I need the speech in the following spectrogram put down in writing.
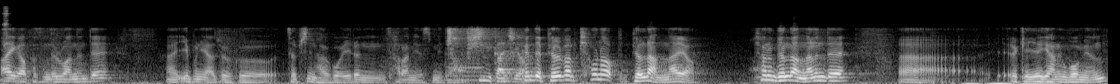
아이가 아파서 늘 왔는데 아, 이분이 아주 그 접신하고 이런 사람이었습니다. 접신까지요? 근데 별반 표는 별로 안 나요. 표는 별로 안 나는데 아, 이렇게 얘기하는 거 보면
